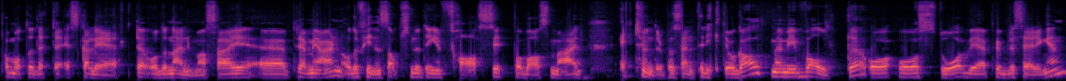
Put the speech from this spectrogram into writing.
på en måte dette eskalerte og det nærma seg eh, premieren. og Det finnes absolutt ingen fasit på hva som er 100% riktig og galt, men vi valgte å, å stå ved publiseringen.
